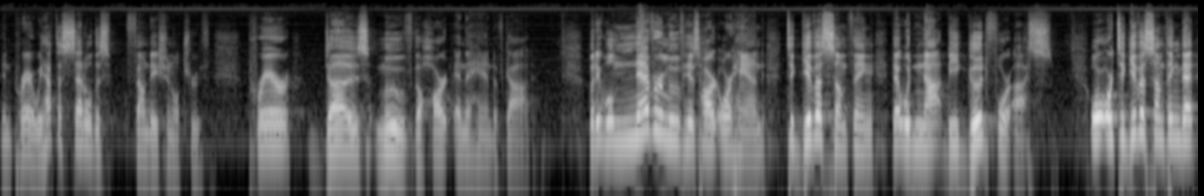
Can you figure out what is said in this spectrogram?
in prayer. We have to settle this foundational truth. Prayer does move the heart and the hand of God but it will never move his heart or hand to give us something that would not be good for us or, or to give us something that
